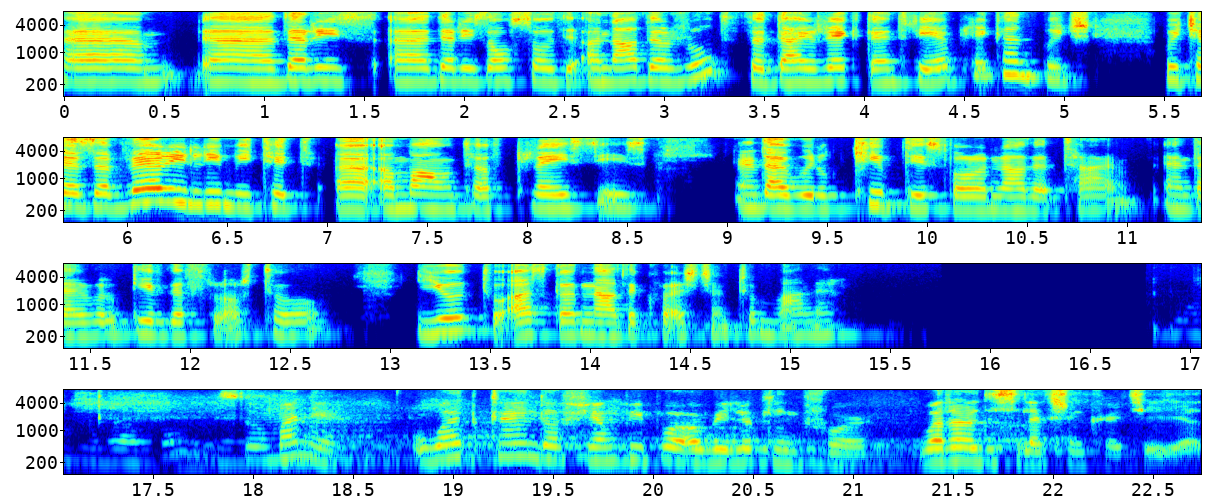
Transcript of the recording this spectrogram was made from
um, uh, there is uh, there is also the, another route, the direct entry applicant, which which has a very limited uh, amount of places. And I will keep this for another time. And I will give the floor to you to ask another question to Mane. So Mane, what kind of young people are we looking for? What are the selection criteria?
